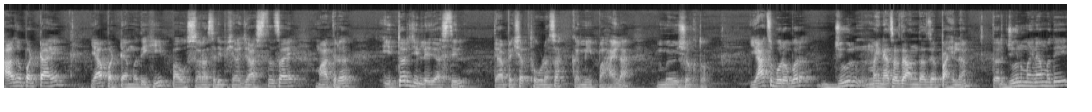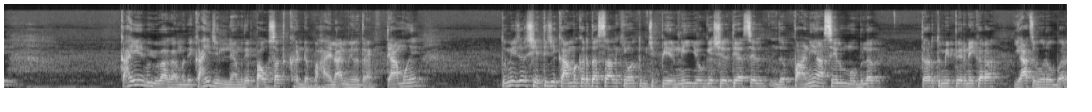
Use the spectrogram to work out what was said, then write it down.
हा जो पट्टा आहे या पट्ट्यामध्येही पाऊस सरासरीपेक्षा जास्तच आहे. मात्र इतर जिल्हे जे असतील त्यापेक्षा थोडासा कमी पाहायला मिळू शकतो. याचबरोबर जून महिन्याचा जर अंदाज जर पाहिला तर जून महिन्यामध्ये काही विभागामध्ये काही जिल्ह्यामध्ये पावसात खंड पाहायला मिळत आहे. त्यामुळे तुम्ही जर शेतीची कामं करत असाल किंवा तुमची पेरणी योग्य शेती असेल जर पाणी असेल मुबलक तर तुम्ही पेरणी करा. याचबरोबर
